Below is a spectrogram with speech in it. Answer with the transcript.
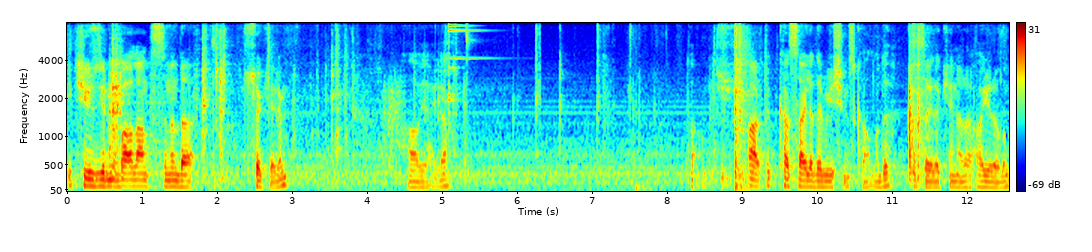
220 bağlantısını da sökelim. Havyayla. Tamamdır. Artık kasayla da bir işimiz kalmadı. Kasayı da kenara ayıralım.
